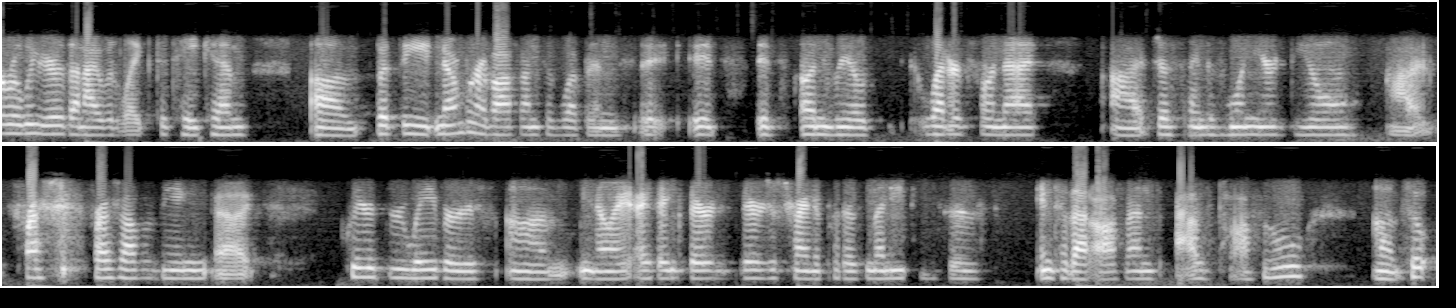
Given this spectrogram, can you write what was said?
earlier than I would like to take him. Um, but the number of offensive weapons, it, it's it's unreal. Leonard Fournette uh, just signed his one year deal, uh, fresh fresh off of being uh, cleared through waivers. Um, you know, I, I think they're they're just trying to put as many pieces into that offense as possible. Um, so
